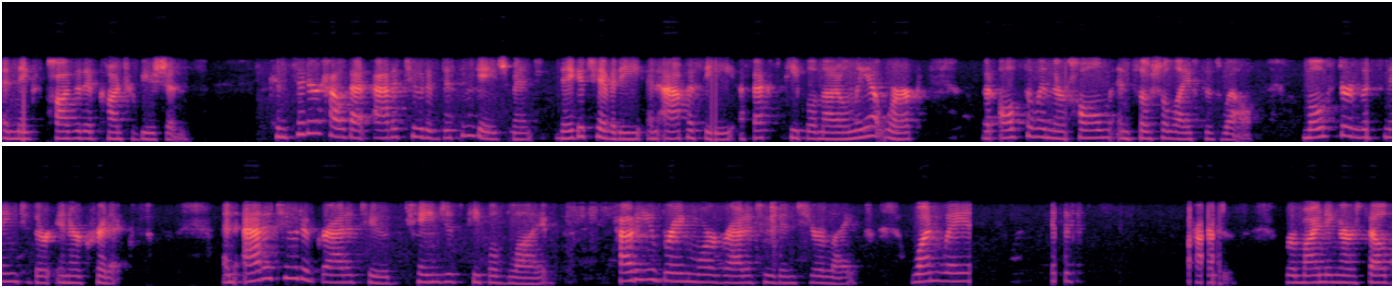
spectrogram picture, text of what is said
and makes positive contributions. Consider how that attitude of disengagement, negativity, and apathy affects people not only at work, but also in their home and social lives as well. Most are listening to their inner critics. An attitude of gratitude changes people's lives. How do you bring more gratitude into your life? One way is practice, reminding ourselves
